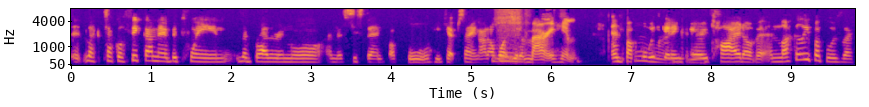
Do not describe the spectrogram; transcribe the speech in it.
it, like takothikane between the brother-in-law and the sister and Papu, he kept saying, "I don't want you to marry him." And Papu Oh was getting very tired of it. And luckily, Papu was like,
